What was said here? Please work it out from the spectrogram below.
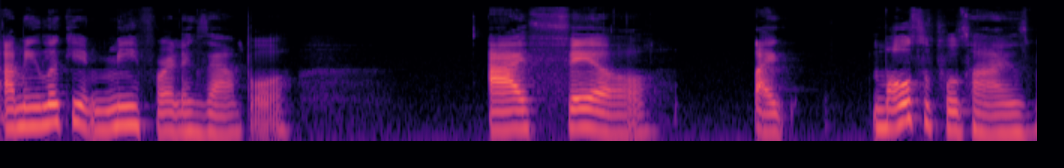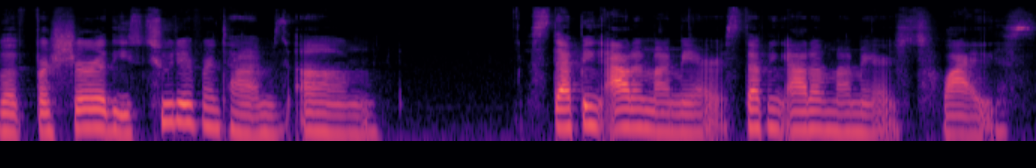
I mean, look at me for an example. I fail like multiple times, but for sure these two different times, um, stepping out of my marriage, stepping out of my marriage twice.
